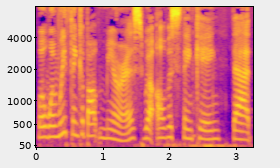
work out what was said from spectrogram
Well, when we think about mirrors, we're always thinking that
